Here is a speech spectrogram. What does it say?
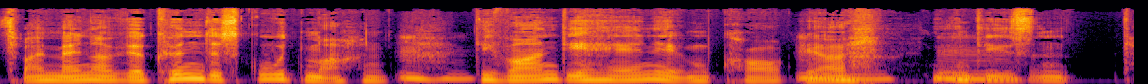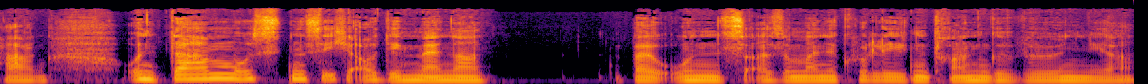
zwei Männer, wir können das gut machen. Mhm. Die waren die Hähne im Korb, ja, mhm. in mhm. diesen Tagen. Und da mussten sich auch die Männer bei uns, also meine Kollegen dran gewöhnen, ja.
